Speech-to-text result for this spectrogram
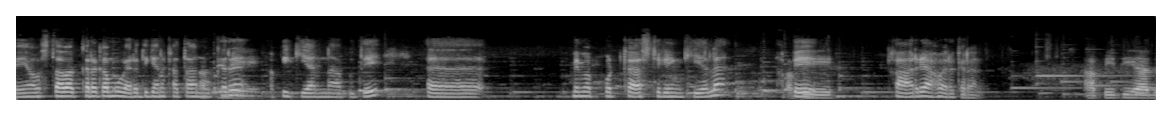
මේ අවස්ථාවක් කරකමු වැරදි ගැන කතා නොකර අපි කියන්න පුතේ මෙම පොඩ්කාස්ට් එකෙන් කියලා අපේ කාර්ය අහවර කරන්න. අපිති අද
